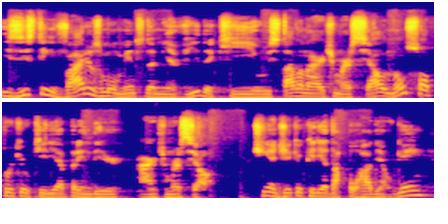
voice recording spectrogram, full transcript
Existem vários momentos da minha vida que eu estava na arte marcial não só porque eu queria aprender arte marcial. Tinha dia que eu queria dar porrada em alguém,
